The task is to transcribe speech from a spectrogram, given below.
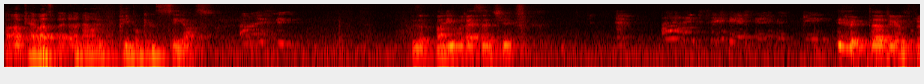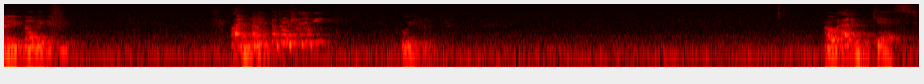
god. Okay, that's better. Now people can see us. Is it funny what I sent you? I. Told you it was pretty funny. I know that I have a boyfriend. I'll add a guest.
